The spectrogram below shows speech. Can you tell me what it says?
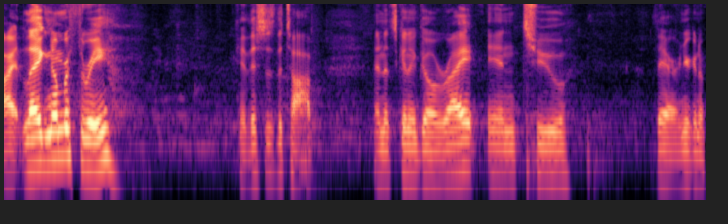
All right, leg number three. Okay, this is the top, and it's gonna go right into there, and you're gonna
